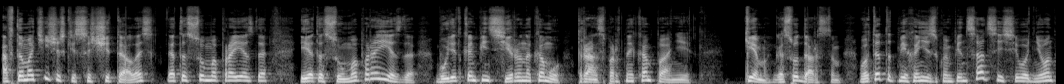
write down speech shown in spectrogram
Автоматически сосчиталась эта сумма проезда, и эта сумма проезда будет компенсирована кому? Транспортной компании. Кем? Государством. Вот этот механизм компенсации сегодня, он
